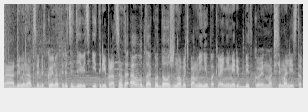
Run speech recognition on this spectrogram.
А доминация биткоина 39,3%, а вот так вот должно быть, по мнению, по крайней мере, биткоин-максималистов.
